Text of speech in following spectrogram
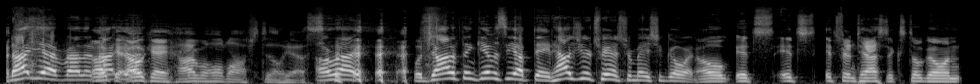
Not yet, brother. Not okay, yet. okay. I will hold off still, yes. All right. Well, Jonathan, give us the update. How's your transformation going? Oh, it's it's it's fantastic. Still going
